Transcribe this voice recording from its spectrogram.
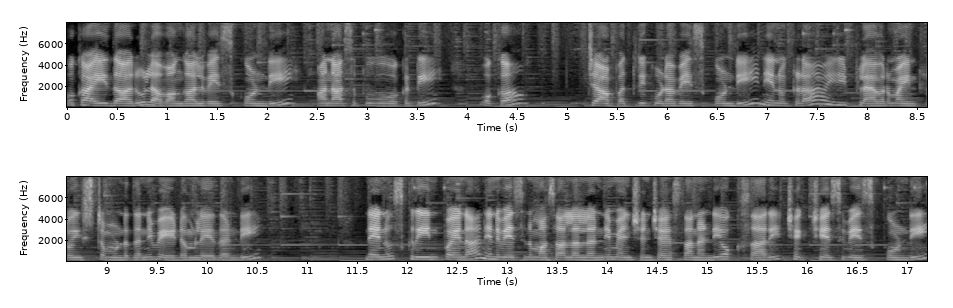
ఒక ఐదారు లవంగాలు వేసుకోండి. అనాస పువ్వు ఒకటి ఒక జాపత్రి కూడా వేసుకోండి. నేను ఇక్కడ ఈ ఫ్లేవర్ మా ఇంట్లో ఇష్టం ఉండదని వేయడం లేదండి. నేను స్క్రీన్ పైన నేను వేసిన మసాలాలన్నీ మెన్షన్ చేస్తానండి. ఒకసారి చెక్ చేసి వేసుకోండి.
